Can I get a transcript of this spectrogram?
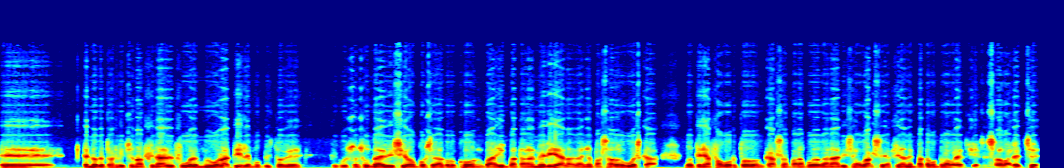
Eh, es lo que tú has dicho, ¿no? Al final el fútbol es muy volátil, hemos visto que incluso en segunda división pues se da con va y empata a Almería, la del año pasado el Huesca lo tenía a favor todo en casa para poder ganar y salvarse, al final empata contra Valencia, se salva Leche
